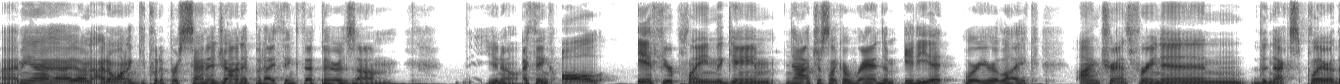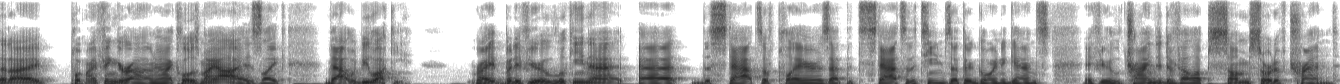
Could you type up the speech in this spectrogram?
I, I mean, I, I don't, I don't want to put a percentage on it, but I think that there's, um, you know, I think all if you're playing the game not just like a random idiot where you're like, I'm transferring in the next player that I put my finger on and I close my eyes. Like that would be lucky. Right. But if you're looking at at the stats of players, at the stats of the teams that they're going against, if you're trying to develop some sort of trend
